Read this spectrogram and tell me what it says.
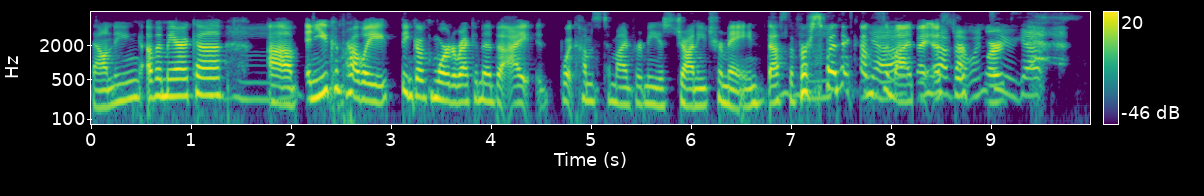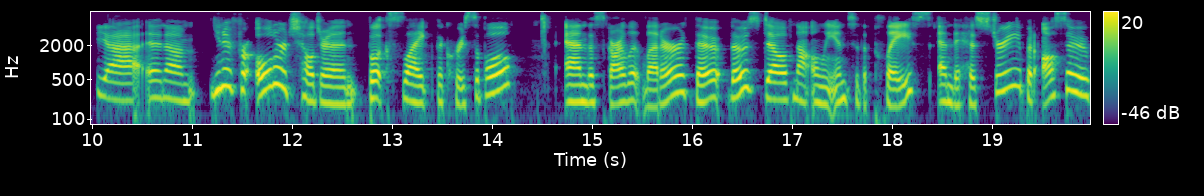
founding of America, mm. um, and you can probably think of more to recommend. But I, what comes to mind for me is Johnny Tremain. That's the 1st mm-hmm. one that comes yeah, to mind by Esther Forbes. Yeah. Yeah, and um, you know, for older children, books like The Crucible and the Scarlet Letter, th- those delve not only into the place and the history, but also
